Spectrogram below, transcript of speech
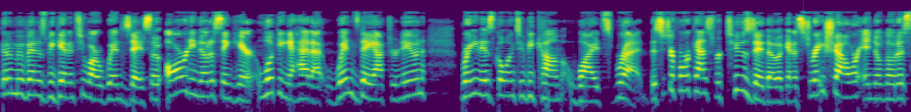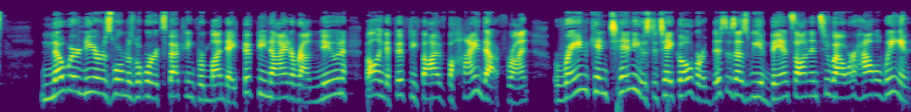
going to move in as we get into our Wednesday. So already noticing here, looking ahead at Wednesday afternoon, rain is going to become widespread. This is your forecast for Tuesday, though. Again, a stray shower, and you'll notice Nowhere near as warm as what we're expecting for Monday. 59 around noon, falling to 55 behind that front. Rain continues to take over. This is as we advance on into our Halloween.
